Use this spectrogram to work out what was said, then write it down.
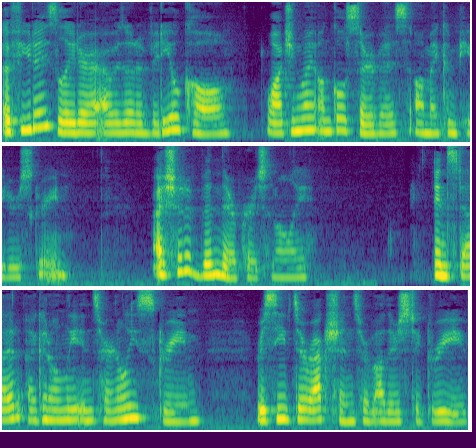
A few days later, I was on a video call watching my uncle's service on my computer screen. I should have been there personally. Instead, I could only internally scream receive directions from others to grieve,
